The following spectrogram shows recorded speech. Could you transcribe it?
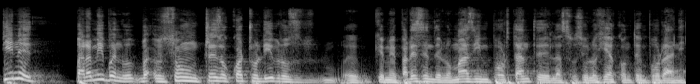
Tiene para mí, bueno, son tres o cuatro libros eh, que me parecen de lo más importante de la sociología contemporánea.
